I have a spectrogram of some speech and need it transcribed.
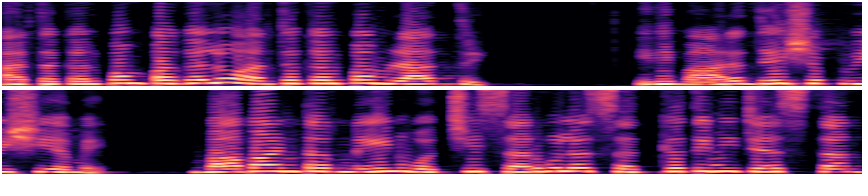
అర్థకల్పం పగలు అర్థకల్పం రాత్రి. ఇది భారతదేశపు విషయమే. బాబా అంటారు నేను వచ్చి సర్వుల సద్గతిని చేస్తాను.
